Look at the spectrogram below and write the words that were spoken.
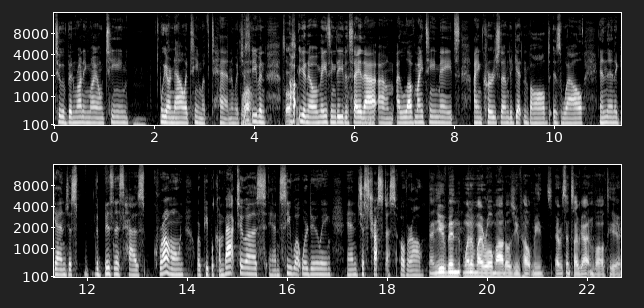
to have been running my own team. Mm we are now a team of 10, which wow. is even, awesome. uh, you know, amazing to even say that. Um, I love my teammates. I encourage them to get involved as well. And then again, just the business has grown where people come back to us and see what we're doing and just trust us overall. And you've been one of my role models. You've helped me ever since I got involved here.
